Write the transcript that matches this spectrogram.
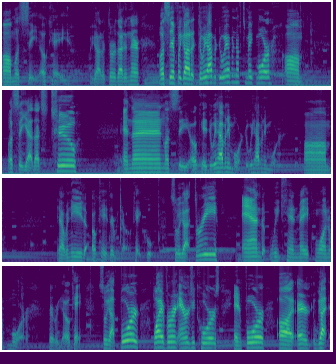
Um, let's see. Okay, we got to throw that in there. Let's see if we got it. Do we have do we have enough to make more? Um, let's see. Yeah, that's two. And then let's see. Okay, do we have any more? Do we have any more? Um, yeah, we need. Okay, there we go. Okay, cool. So we got three, and we can make one more. There we go. Okay, so we got four Wyvern energy cores and four. Uh, we got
